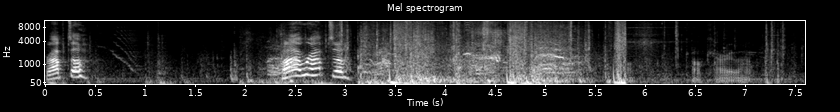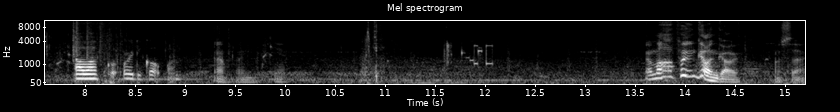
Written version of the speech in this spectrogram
Raptor? Ah, Raptor! I'll carry that. Oh, I've got, already got one. Oh, then, yeah. Where'd my harpoon gun go? What's that?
